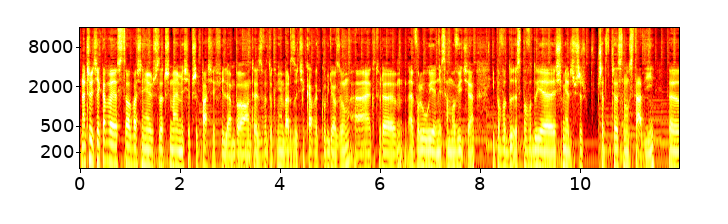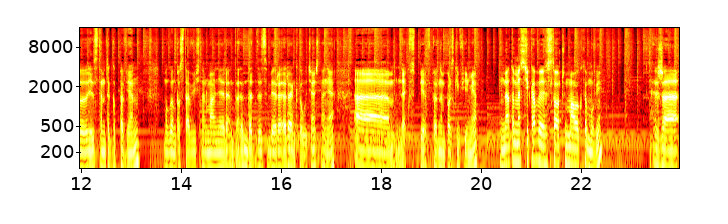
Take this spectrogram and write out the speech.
Znaczy ciekawe jest to, właśnie już zatrzymajmy się przy pasie chwilę, bo to jest według mnie bardzo ciekawe kuriozum, które ewoluuje niesamowicie i spowoduje powoduje śmierć przedwczesną stadii. Jestem tego pewien. Mogłem postawić normalnie, de, sobie rękę uciąć, no nie? jak w, pewnym polskim filmie. Natomiast ciekawe jest to, o czym mało kto mówi, że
